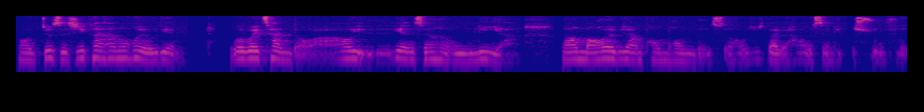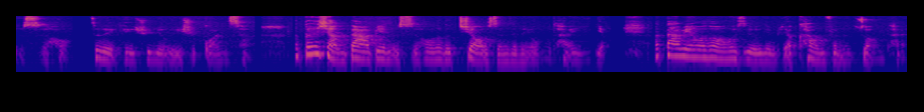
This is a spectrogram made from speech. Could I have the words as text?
哦，就仔细看，它们会有点微微颤抖啊，然后眼神很无力啊，然后毛会比较蓬蓬的时候，就是代表它的身体不舒服的时候，这个也可以去留意去观察。那跟想大便的时候，那个叫声真的又不太一样。那大便的话，通常会是有点比较亢奋的状态，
